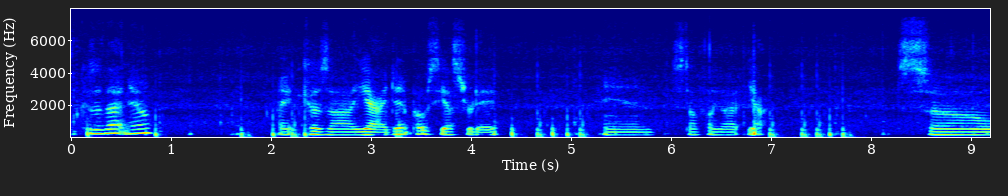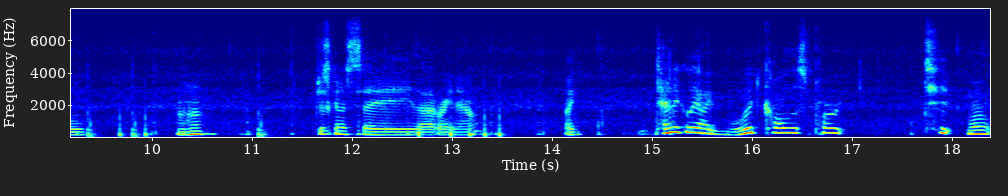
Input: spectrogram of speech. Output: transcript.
because of that now. Because, uh, yeah, I didn't post yesterday and stuff like that, yeah. So, mm -hmm. just gonna say that right now. Like, technically I would call this part two, well,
